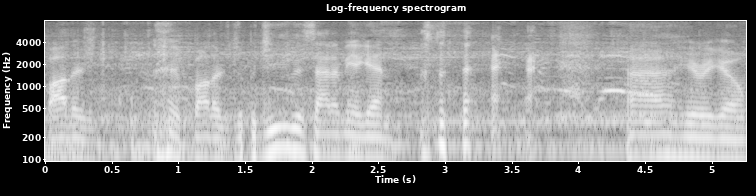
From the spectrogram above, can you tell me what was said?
Bothers bothers the out of me again. uh, here we go.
